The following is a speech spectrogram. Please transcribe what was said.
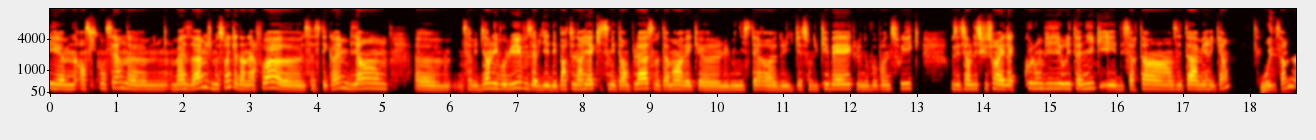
Et en ce qui concerne Mazam, je me souviens que la dernière fois, ça s'était quand même bien, ça avait bien évolué. Vous aviez des partenariats qui se mettaient en place, notamment avec le ministère de l'Éducation du Québec, le Nouveau-Brunswick. Vous étiez en discussion avec la Colombie-Britannique et certains États américains. Oui. Il semble.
